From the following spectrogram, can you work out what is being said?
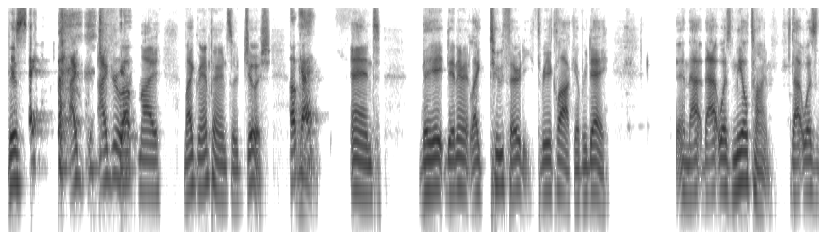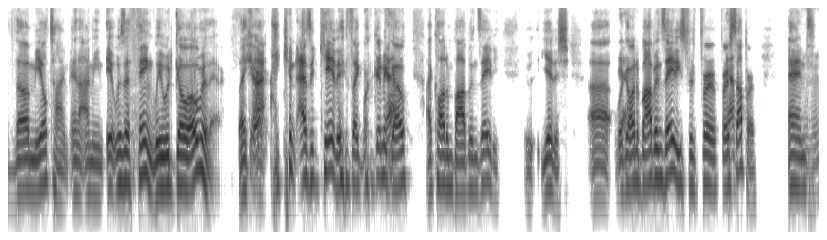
this I I grew up my my grandparents are Jewish. Okay. Um, and they ate dinner at like 2 30, 3 o'clock every day. And that that was mealtime. That was the mealtime. And I mean, it was a thing. We would go over there. Like sure. I, I, can as a kid, it's like we're gonna yeah. go. I called him Bob and Zadie, Yiddish. Uh, we're yeah. going to Bob and Zadie's for for for yeah. supper. And mm-hmm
